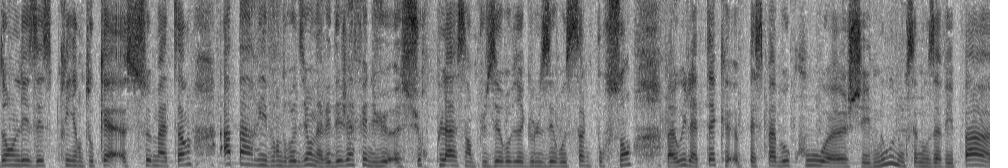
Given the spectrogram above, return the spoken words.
dans les esprits, en tout cas ce matin. À Paris, vendredi, on avait déjà fait du surplace, hein, plus 0,05%. Bah oui, la tech pèse pas beaucoup chez nous, donc ça nous avait pas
